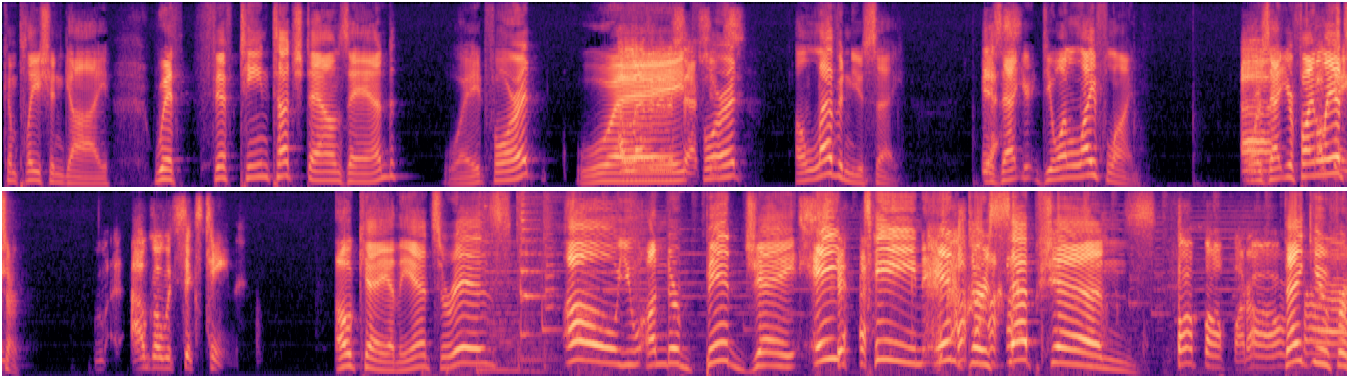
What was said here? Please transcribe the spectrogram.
completion guy with 15 touchdowns and wait for it, wait for it, 11. You say? Is that your? Do you want a lifeline, or is Uh, that your final okay. answer? I'll go with sixteen. Okay, and the answer is Oh, you underbid, Jay. 18 interceptions. Thank you for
